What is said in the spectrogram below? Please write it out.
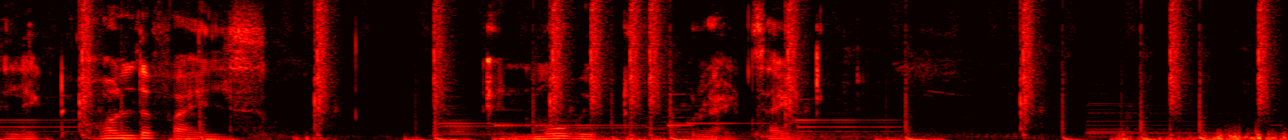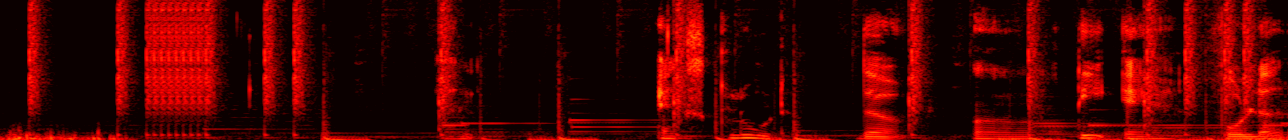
select all the files and move it to right side. And exclude the uh, TA folder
